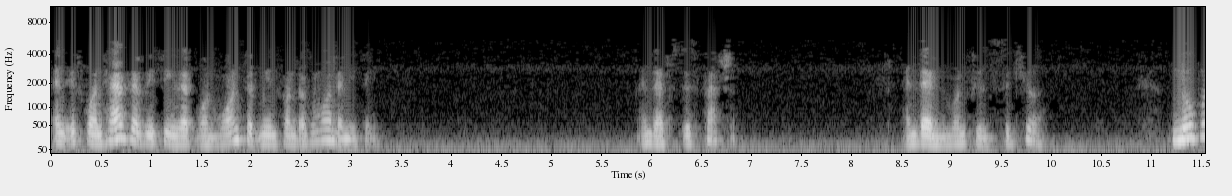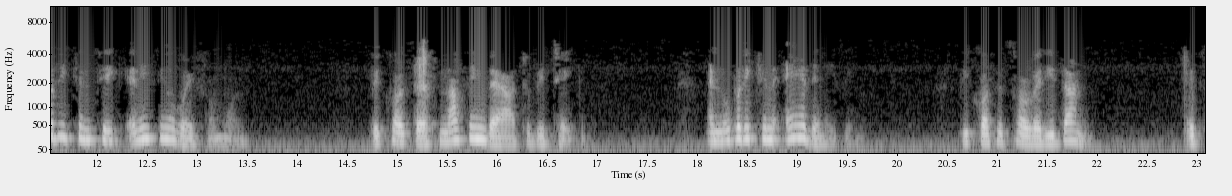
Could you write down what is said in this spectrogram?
and if one has everything that one wants, it means one doesn't want anything. And that's dispassion. And then one feels secure. Nobody can take anything away from one because there's nothing there to be taken. And nobody can add anything because it's already done. It's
